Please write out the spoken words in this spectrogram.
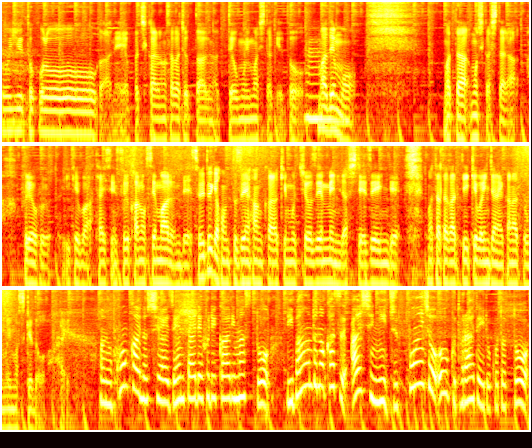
そういうところがねやっぱ力の差がちょっとあるなって思いましたけど、うん。まあでもまたもしかしたらプレーオフ行けば対戦する可能性もあるんでそういう時は本当前半から気持ちを前面に出して全員でまあ戦っていけばいいんじゃないかなと思いますけど、はい、あの今回の試合全体で振り返りますとリバウンドの数アイシンに10本以上多く捉えていることと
